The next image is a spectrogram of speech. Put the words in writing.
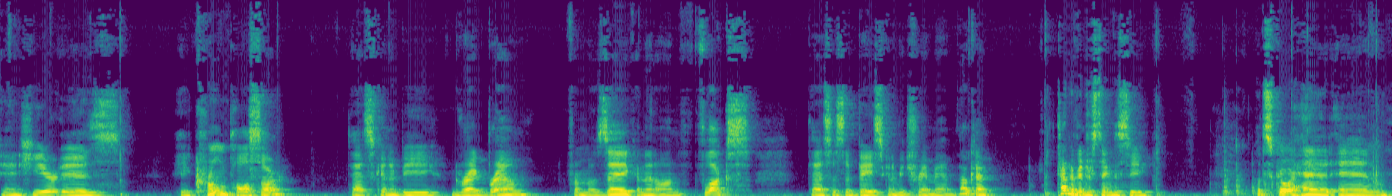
And here is a Chrome Pulsar. That's going to be Greg Brown from Mosaic. And then on Flux, that's just a base, going to be Tre Mann. Okay, kind of interesting to see. Let's go ahead and,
